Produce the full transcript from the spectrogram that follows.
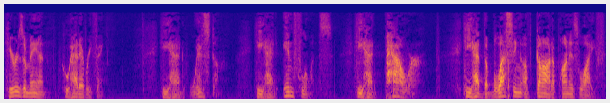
Here is a man who had everything. He had wisdom. He had influence. He had power. He had the blessing of God upon his life,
